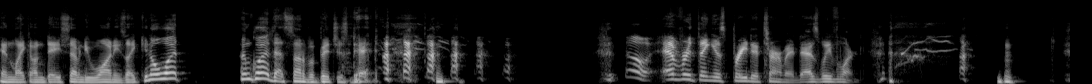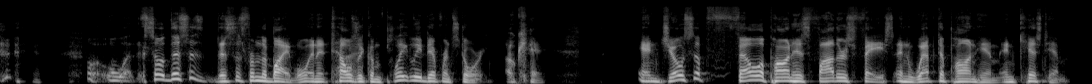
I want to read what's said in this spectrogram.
And like on day 71, he's like, you know what? I'm glad that son of a bitch is dead. no, everything is predetermined, as we've learned. So this is this is from the Bible and it tells uh-huh. a completely different story. Okay. And Joseph fell upon his father's face and wept upon him and kissed him.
